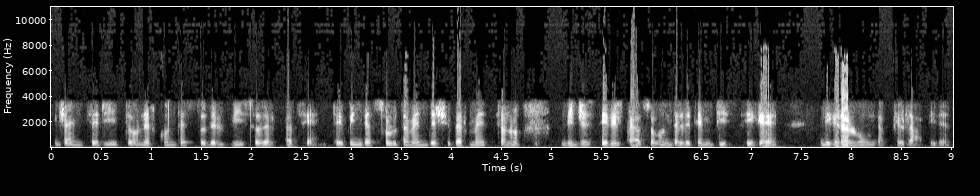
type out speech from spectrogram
già inserito nel contesto del viso del paziente, quindi assolutamente ci permettono di gestire il caso con delle tempistiche di gran lunga più rapide.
